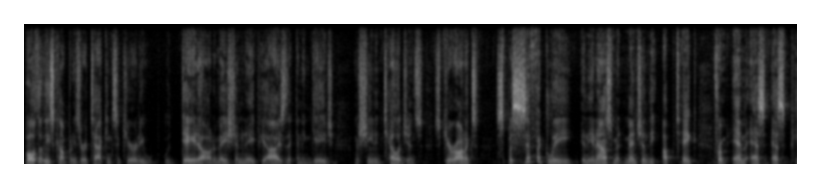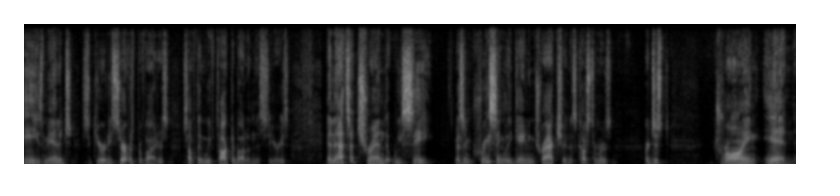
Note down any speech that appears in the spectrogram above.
Both of these companies are attacking security with data, automation, and APIs that can engage machine intelligence. Securonix specifically in the announcement mentioned the uptake from MSSPs, managed security service providers, something we've talked about in this series. And that's a trend that we see as increasingly gaining traction as customers are just drawing in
